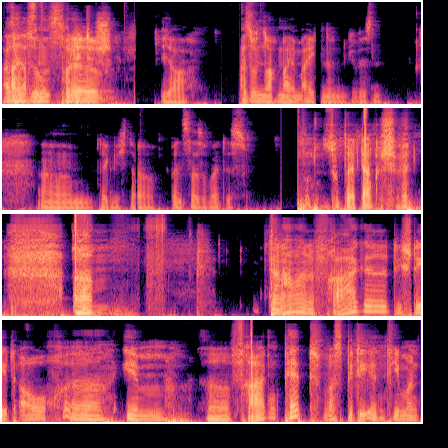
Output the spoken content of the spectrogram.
Also, also erstens, politisch. Äh, ja, also nach meinem eigenen Gewissen. Ähm, denke ich da, wenn es da soweit ist. Super, Dankeschön. Ähm, dann haben wir eine Frage, die steht auch äh, im äh, Fragenpad, was bitte irgendjemand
